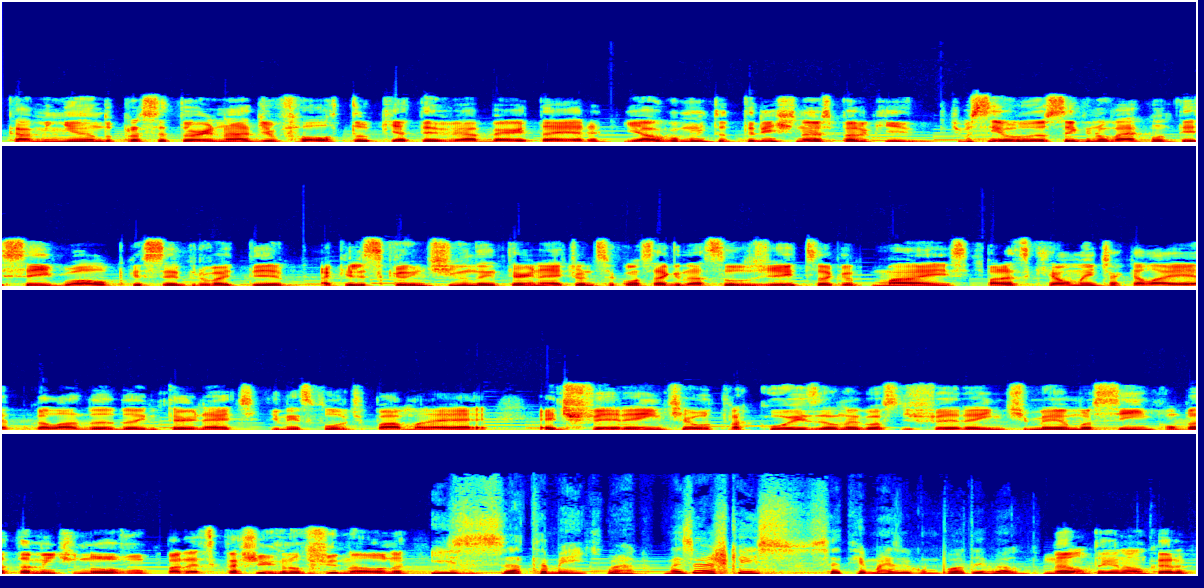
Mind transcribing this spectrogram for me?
caminhando para se tornar de volta o que a TV aberta era. E é algo muito triste, né? Eu espero que. Tipo assim, eu, eu sei que não vai acontecer igual, porque sempre vai ter aqueles cantinhos da internet onde você consegue dar seus jeitos? Mas parece que realmente aquela época lá da, da internet, que nem se falou, tipo, ah, mano, é, é diferente, é outra coisa é um negócio diferente mesmo, assim, completamente novo. Parece que tá chegando ao final, né? Exatamente, mano. Mas eu acho que é isso. Você tem mais algum ponto aí, Belo? Não, tem não, cara.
